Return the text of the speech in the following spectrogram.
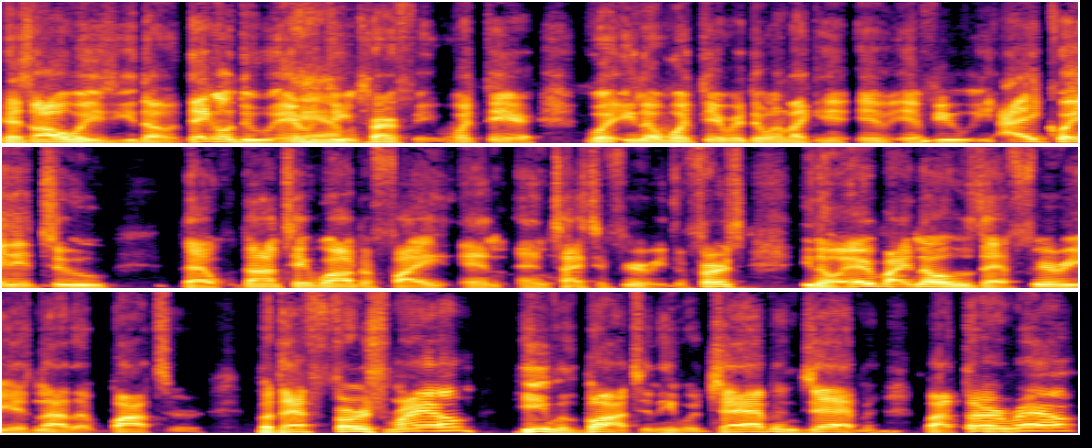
is always, you know, they're gonna do everything Amped. perfect. What they're, what you know, what they were doing. Like if, if you, I equate it to that Deontay Wilder fight and and Tyson Fury. The first, you know, everybody knows that Fury is not a boxer, but that first round. He was botching. He was jabbing, jabbing. By third round,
